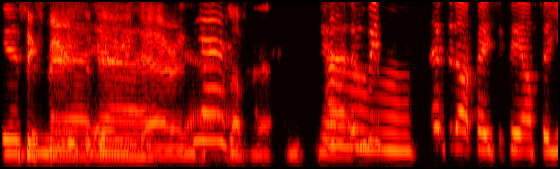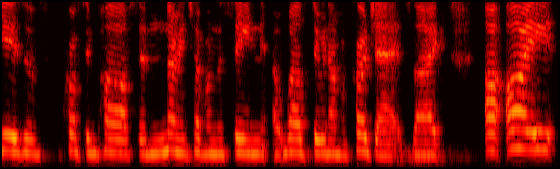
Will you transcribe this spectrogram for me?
This experience of doing yeah. it, yeah, and Yeah. just loving it. Yeah, and we ended up basically after years of crossing paths and knowing each other on the scene whilst doing other projects. Like I, I,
